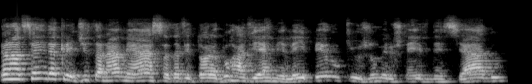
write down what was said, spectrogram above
Leonardo, você ainda acredita na ameaça da vitória do Javier Milei, pelo que os números têm evidenciado?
